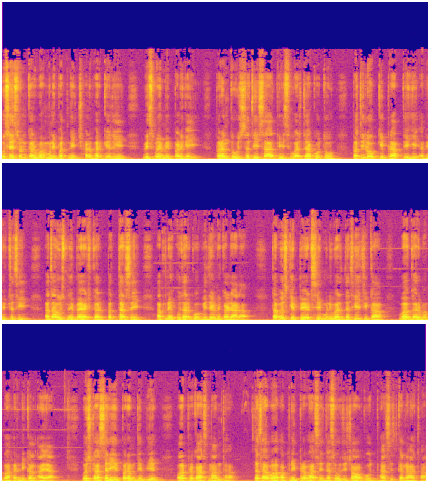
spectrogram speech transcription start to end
उसे सुनकर वह मुनिपत्नी क्षण भर के लिए विस्मय में पड़ गई। परंतु उस सती साध्वी सुवर्चा को तो पतिलोक की प्राप्ति ही अभिष्ट थी। अतः उसने बैठकर पत्थर से अपने उदर को विदीर्ण कर डाला। तब उसके पेट से मुनिवर दधीच का वह गर्भ बाहर निकल आया। उसका शरीर परम दिव्य और प्रकाशमान था, तथा वह अपनी प्रभा से दसों दिशाओं को उद्भासित कर रहा था।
